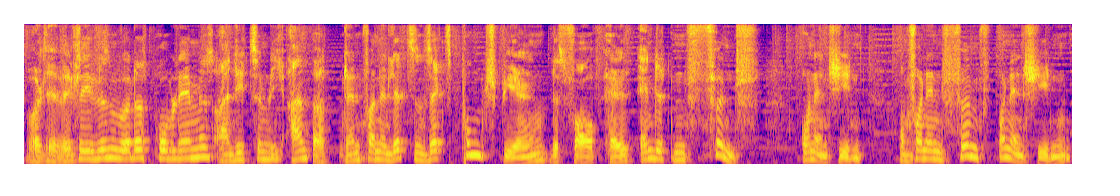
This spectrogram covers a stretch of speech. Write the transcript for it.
Wollt ihr wirklich wissen, wo das Problem ist? Eigentlich ziemlich einfach. Denn von den letzten sechs Punktspielen des VfL endeten fünf unentschieden. Und von den fünf Unentschieden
